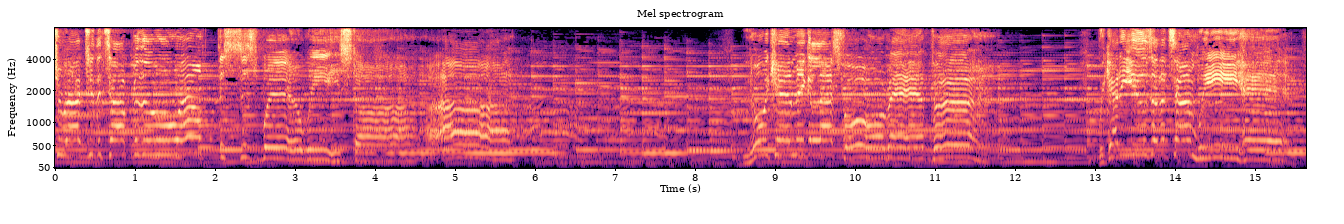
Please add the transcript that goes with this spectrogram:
to ride to the top of the world. This is where we start. No, we can't make it last forever. We gotta use all the time we have.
